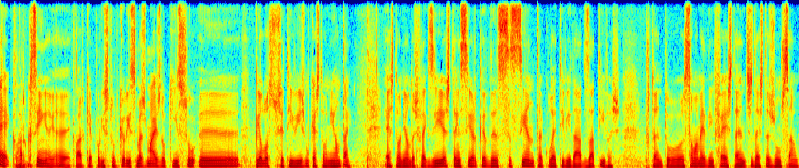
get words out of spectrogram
É, claro que sim, é, é claro que é por isso tudo que eu disse, mas mais do que isso, eh, pelo associativismo que esta União tem. Esta União das Freguesias tem cerca de 60 coletividades ativas. Portanto, São Mamed em Festa, antes desta junção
